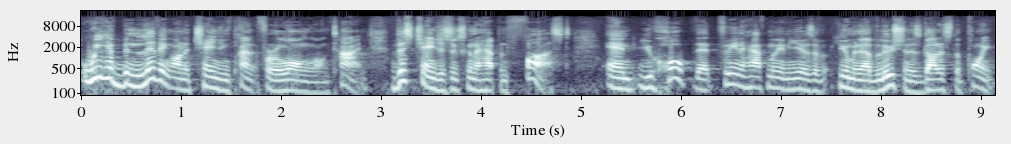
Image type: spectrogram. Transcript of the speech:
We have been living on a changing planet for a long, long time. This change is just going to happen fast, and you hope that three and a half million years of human evolution has got us to the point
